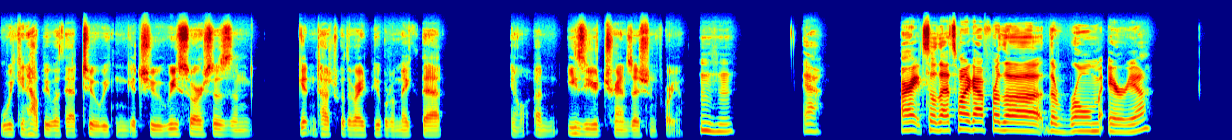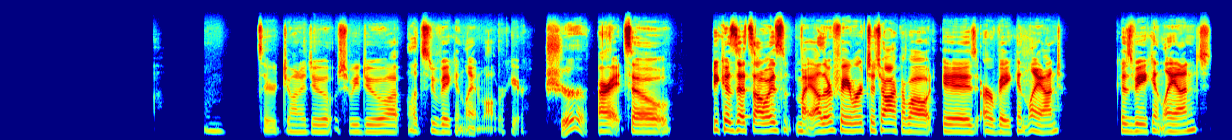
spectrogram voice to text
we can help you with that too we can get you resources and get in touch with the right people to make that you know an easier transition for you Mm-hmm. Yeah. All right. So that's what I got for the the Rome area. Um, So do you want to do? Should we do? Uh, let's do vacant land while we're here. sure All right. So because that's always my other favorite to talk about is our vacant land, because vacant land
